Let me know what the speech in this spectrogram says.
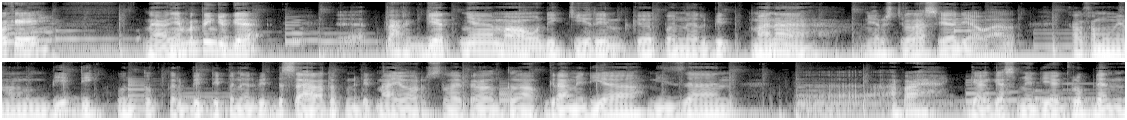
Oke. Okay. nah yang penting juga eh, targetnya mau dikirim ke penerbit mana? Ini harus jelas ya di awal. Kalau kamu memang membidik untuk terbit di penerbit besar atau penerbit mayor selevel Gramedia, Mizan, uh, apa Gagas Media Group dan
